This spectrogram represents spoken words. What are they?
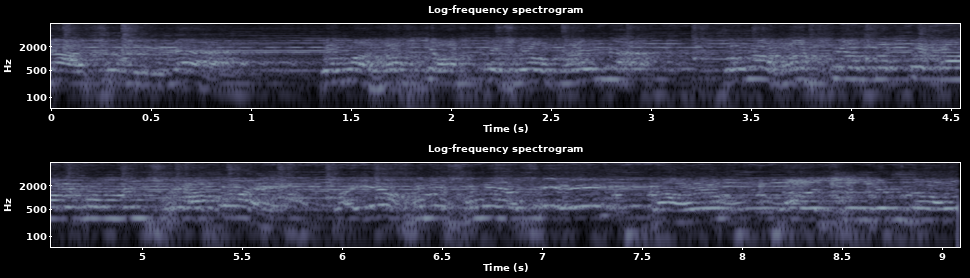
না, শুনি, না। তোমার হস্তে হস্তে সব হয় না। তোমার হস্তে হস্তে কারণ সেবা পায় তাই এখনও সময় আছে। দাও দাও শুনবেন দাও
